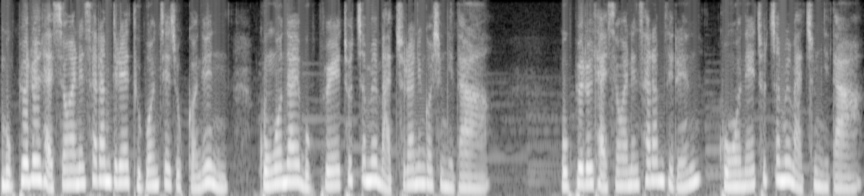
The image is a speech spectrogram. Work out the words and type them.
목표를 달성하는 사람들의 두 번째 조건은 공헌할 목표에 초점을 맞추라는 것입니다. 목표를 달성하는 사람들은 공헌에 초점을 맞춥니다.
